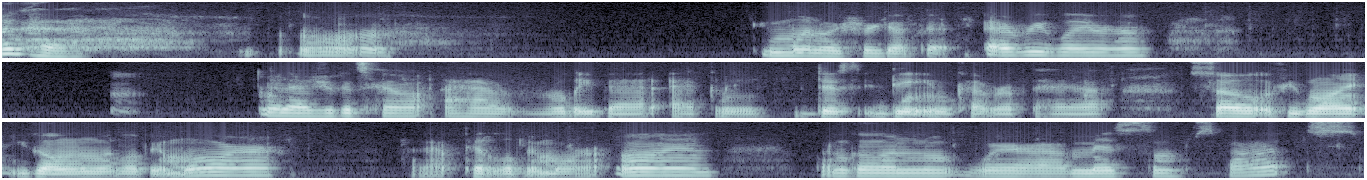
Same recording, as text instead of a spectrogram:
Okay. Uh, you want to make sure you got that everywhere. And as you can tell, I have really bad acne. This didn't cover up the half. So if you want, you go in with a little bit more. I got to put a little bit more on. I'm going where I missed some spots.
